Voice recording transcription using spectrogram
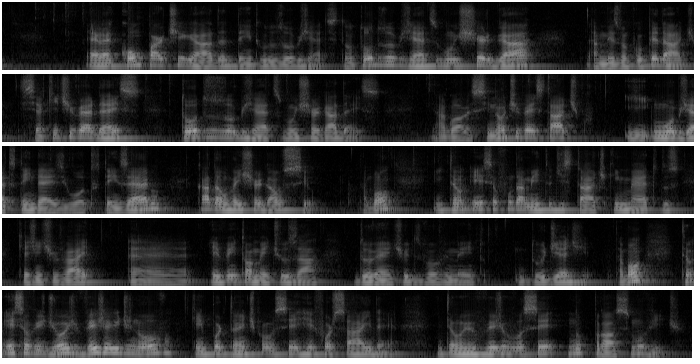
ela é compartilhada dentro dos objetos. Então, todos os objetos vão enxergar a mesma propriedade. Se aqui tiver 10, todos os objetos vão enxergar 10. Agora, se não tiver estático e um objeto tem 10 e o outro tem 0, cada um vai enxergar o seu, tá bom? Então, esse é o fundamento de estática em métodos que a gente vai é, eventualmente usar durante o desenvolvimento do dia a dia, tá bom? Então, esse é o vídeo de hoje. Veja ele de novo, que é importante para você reforçar a ideia. Então, eu vejo você no próximo vídeo.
